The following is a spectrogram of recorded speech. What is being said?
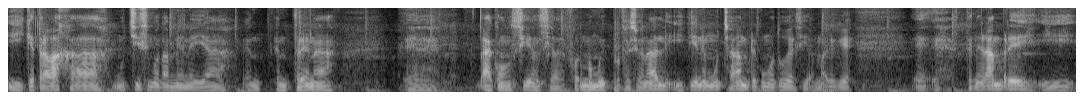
y que trabaja muchísimo también. Ella entrena eh, a conciencia de forma muy profesional y tiene mucha hambre, como tú decías, Mario, que eh, tener hambre y,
